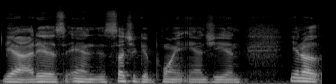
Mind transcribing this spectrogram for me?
Yeah, it is, and it's such a good point, Angie. And you know,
